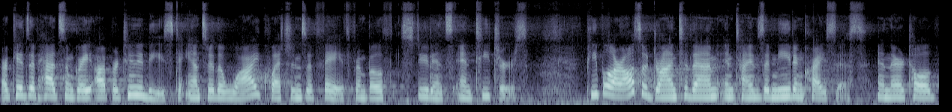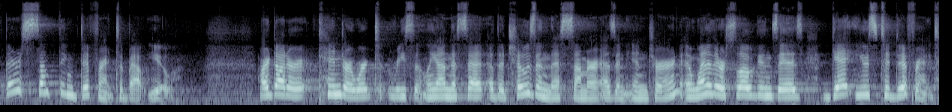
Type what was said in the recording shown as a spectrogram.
our kids have had some great opportunities to answer the why questions of faith from both students and teachers. People are also drawn to them in times of need and crisis, and they're told, There's something different about you. Our daughter Kendra worked recently on the set of The Chosen this summer as an intern, and one of their slogans is Get used to different.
